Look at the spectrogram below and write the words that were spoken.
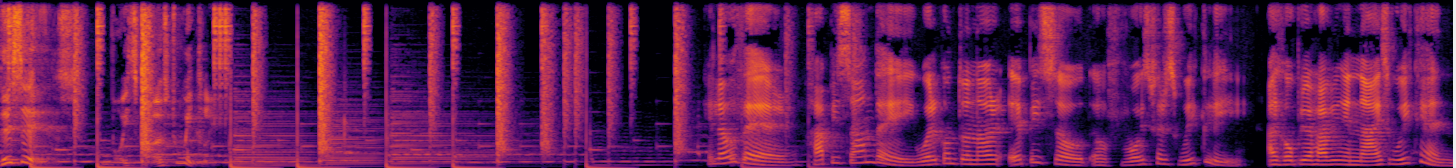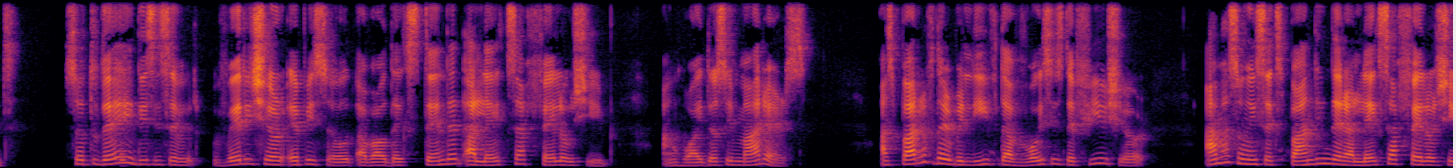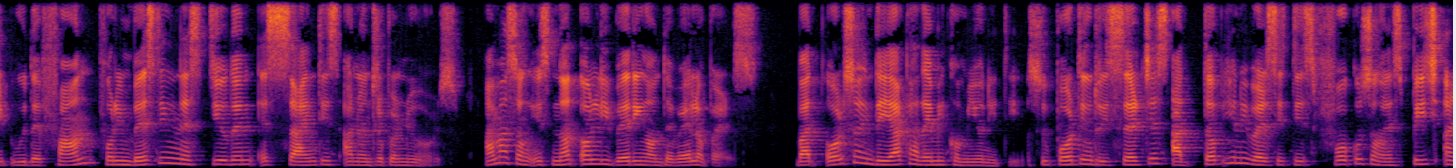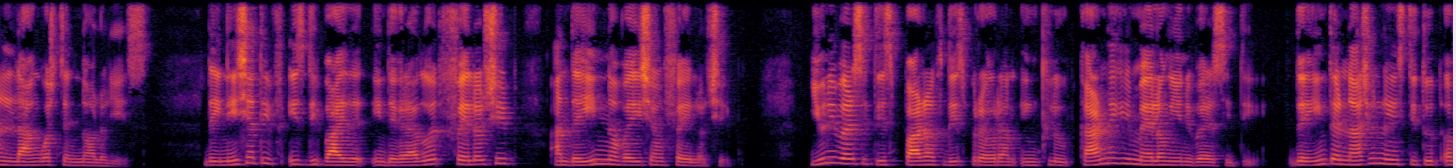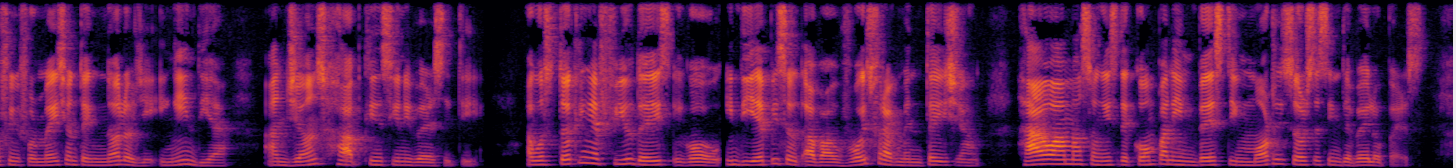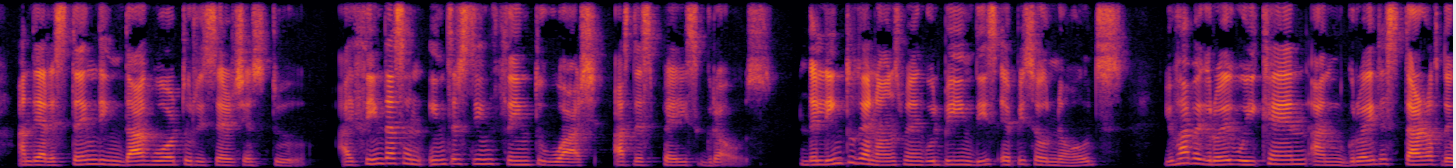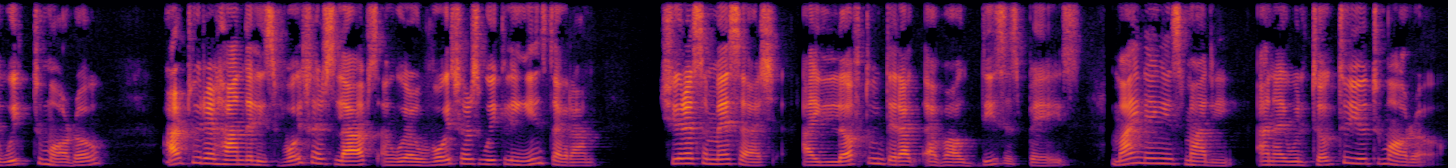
This is Voice First Weekly. Hello there. Happy Sunday. Welcome to another episode of Voice First Weekly. I hope you're having a nice weekend. So, today, this is a very short episode about the extended Alexa Fellowship and why does it matters. As part of their belief that voice is the future, Amazon is expanding their Alexa Fellowship with a fund for investing in students, scientists, and entrepreneurs. Amazon is not only betting on developers, but also in the academic community, supporting researchers at top universities focused on speech and language technologies. The initiative is divided in the Graduate Fellowship and the Innovation Fellowship. Universities part of this program include Carnegie Mellon University, the International Institute of Information Technology in India, and Johns Hopkins University. I was talking a few days ago in the episode about voice fragmentation, how Amazon is the company investing more resources in developers, and they are extending that work to researchers too. I think that's an interesting thing to watch as the space grows. The link to the announcement will be in this episode notes you have a great weekend and great start of the week tomorrow. Our Twitter handle is VoiceFirst Labs and we are VoiceFirst Weekly in Instagram. Shoot us a message. I love to interact about this space. My name is Maddie and I will talk to you tomorrow.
